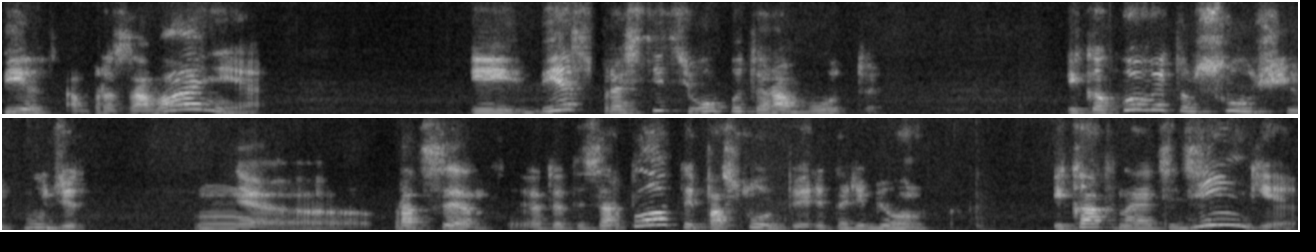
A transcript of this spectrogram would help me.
без образования и без, простите, опыта работы? И какой в этом случае будет процент от этой зарплаты, пособия на ребенка? И как на эти деньги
